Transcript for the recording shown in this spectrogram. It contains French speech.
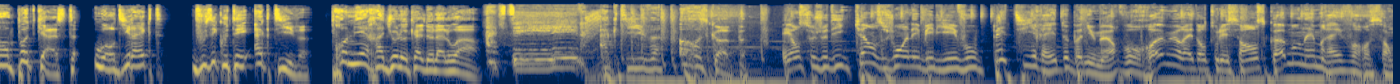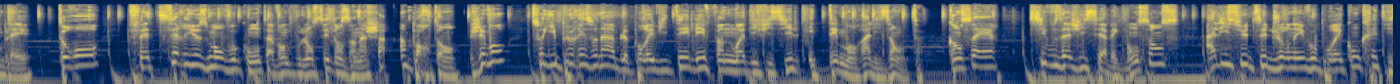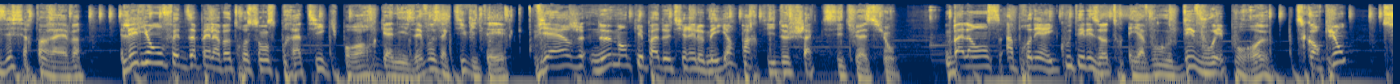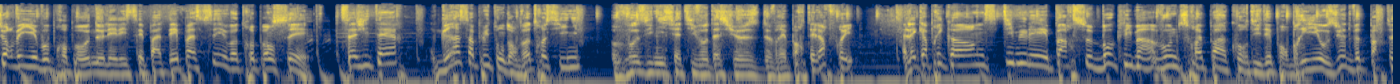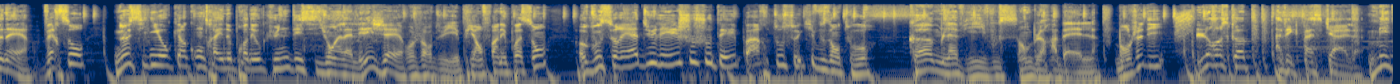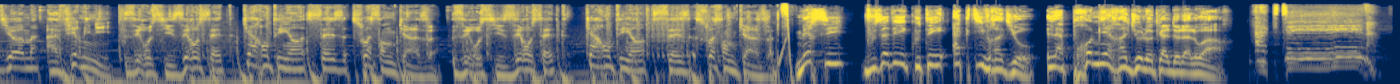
En podcast ou en direct, vous écoutez Active, première radio locale de la Loire. Active. Active Horoscope. Et en ce jeudi 15 juin, les béliers, vous pétirez de bonne humeur, vous remuerez dans tous les sens comme on aimerait vous ressembler. Taureau, faites sérieusement vos comptes avant de vous lancer dans un achat important. Gémeaux, soyez plus raisonnable pour éviter les fins de mois difficiles et démoralisantes. Cancer, si vous agissez avec bon sens, à l'issue de cette journée, vous pourrez concrétiser certains rêves. Les lions, faites appel à votre sens pratique pour organiser vos activités. Vierge, ne manquez pas de tirer le meilleur parti de chaque situation. Balance, apprenez à écouter les autres et à vous dévouer pour eux. Scorpion, surveillez vos propos, ne les laissez pas dépasser votre pensée. Sagittaire, grâce à Pluton dans votre signe, vos initiatives audacieuses devraient porter leurs fruits. Les Capricornes, stimulés par ce beau climat, vous ne serez pas à court d'idées pour briller aux yeux de votre partenaire. Verseau, ne signez aucun contrat et ne prenez aucune décision à la légère aujourd'hui. Et puis enfin les Poissons, vous serez adulés et chouchoutés par tous ceux qui vous entourent. Comme la vie vous semblera belle. Bon jeudi L'horoscope avec Pascal, médium à Firmini. 06 07 41 16 75. 06 07 41 16 75. Merci. Vous avez écouté Active Radio, la première radio locale de la Loire. Active.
